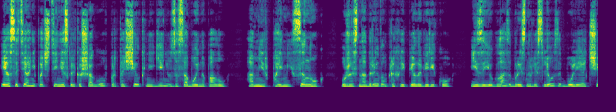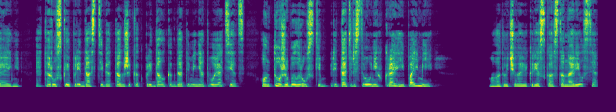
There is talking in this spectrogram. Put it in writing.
И Асатиане почти несколько шагов протащил княгиню за собой на полу. «Амир, пойми, сынок!» Уже с надрывом прохрипела Верико, и из ее глаз брызнули слезы боли и отчаяния. Это русское предаст тебя так же, как предал когда-то меня твой отец. Он тоже был русским, предательство у них в крови, пойми. Молодой человек резко остановился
